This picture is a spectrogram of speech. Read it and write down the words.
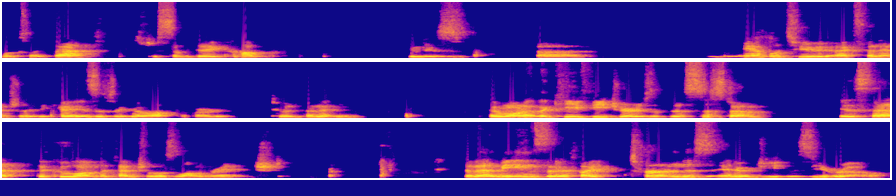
looks like that. It's just some big hump whose uh, amplitude exponentially decays as we go up the to, to infinity. And one of the key features of this system is that the Coulomb potential is long range. And that means that if I turn this energy to zero,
